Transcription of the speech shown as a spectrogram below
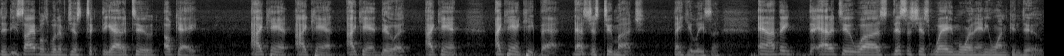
the disciples would have just took the attitude, okay, I can't, I can't, I can't do it. I can't, I can't keep that. That's just too much. Thank you, Lisa. And I think the attitude was, this is just way more than anyone can do.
